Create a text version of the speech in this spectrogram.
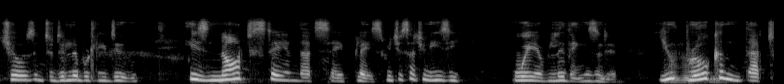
chosen to deliberately do is not stay in that safe place, which is such an easy way of living, isn't it? You've mm-hmm. broken that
